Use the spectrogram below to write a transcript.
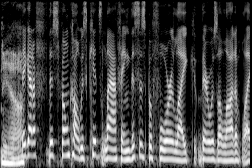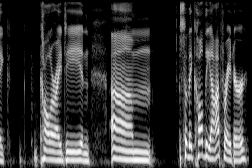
yeah. They got a f- this phone call. It was kids laughing. This is before like there was a lot of like caller ID and um, so they called the operator.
